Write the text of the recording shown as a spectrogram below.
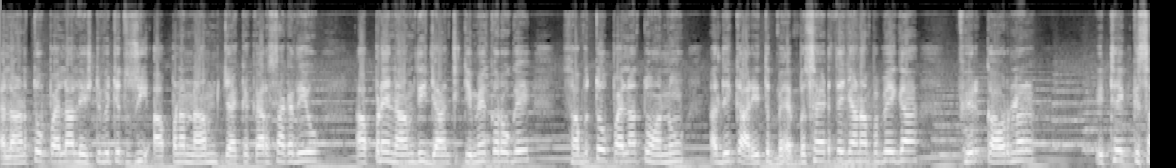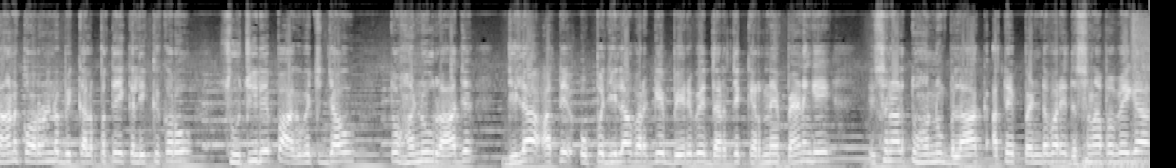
ਐਲਾਨ ਤੋਂ ਪਹਿਲਾਂ ਲਿਸਟ ਵਿੱਚ ਤੁਸੀਂ ਆਪਣਾ ਨਾਮ ਚੈੱਕ ਕਰ ਸਕਦੇ ਹੋ। ਆਪਣੇ ਨਾਮ ਦੀ ਜਾਂਚ ਕਿਵੇਂ ਕਰੋਗੇ? ਸਭ ਤੋਂ ਪਹਿਲਾਂ ਤੁਹਾਨੂੰ ਅਧਿਕਾਰਿਤ ਵੈਬਸਾਈਟ ਤੇ ਜਾਣਾ ਪਵੇਗਾ। ਫਿਰ ਕਾਰਨਰ, ਇੱਥੇ ਕਿਸਾਨ ਕਾਰਨਰ ਵਿਕਲਪ ਤੇ ਕਲਿੱਕ ਕਰੋ। ਸੂਚੀ ਦੇ ਭਾਗ ਵਿੱਚ ਜਾਓ। ਤੁਹਾਨੂੰ ਰਾਜ ਜ਼ਿਲ੍ਹਾ ਅਤੇ ਉਪ ਜ਼ਿਲ੍ਹਾ ਵਰਗੇ ਵੇਰਵੇ ਦਰਜ ਕਰਨੇ ਪੈਣਗੇ। ਇਸ ਨਾਲ ਤੁਹਾਨੂੰ ਬਲਾਕ ਅਤੇ ਪਿੰਡ ਬਾਰੇ ਦੱਸਣਾ ਪਵੇਗਾ।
